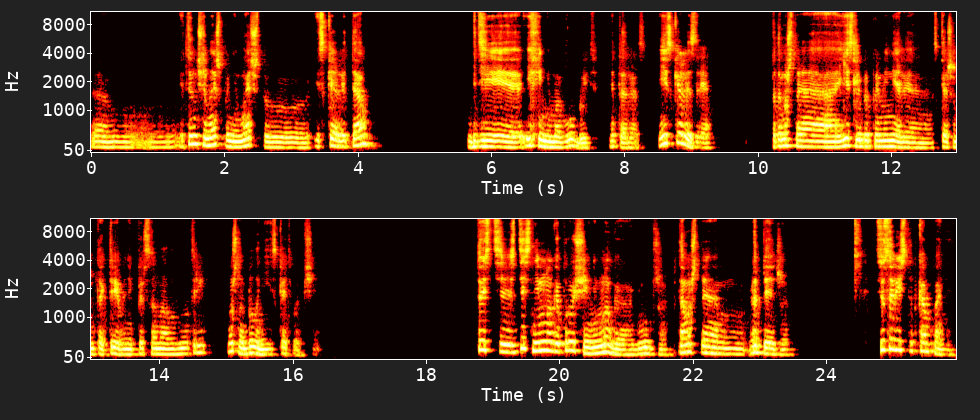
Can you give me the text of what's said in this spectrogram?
Эм, и ты начинаешь понимать, что искали там, где их и не могло быть. Это раз. И искали зря. Потому что э, если бы поменяли, скажем так, требования к персоналу внутри, можно было не искать вообще. То есть э, здесь немного проще и немного глубже. Потому что, опять же, все зависит от компании.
